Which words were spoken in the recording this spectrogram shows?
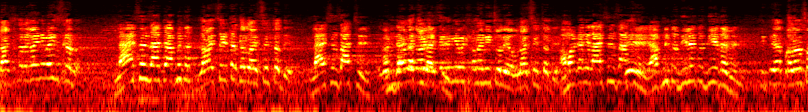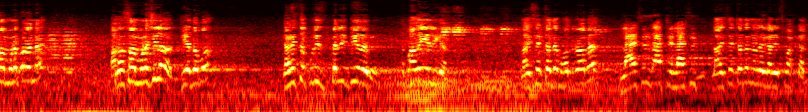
লাইসেন্সের গাড়ি বাড়িতে কেন? লাইসেন্স আছে আপনি তো লাইসেন্সটা দে লাইসেন্সটা দে। লাইসেন্স আছে। এবার আমি দেখাচ্ছি লাইসেন্স নিয়ে আমি থানায় নিয়ে চলে যাব লাইসেন্সটা দে। আমার কাছে লাইসেন্স আছে। আপনি তো দিলে তো দিয়ে দেবেন। কিন্তু পালানো সব মনে পড়ে না? পালানো সব মনে ছিল? দিয়ে দেবো। জানিস তো পুলিশ পেলিশ দিয়ে দেবে। পালিয়ে গেলি কেন? লাইসেন্সটা দে ভদ্র হবে লাইসেন্স আছে লাইসেন্স লাইসেন্সটা দে নাহলে গাড়ি স্মার্ট কার্ড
